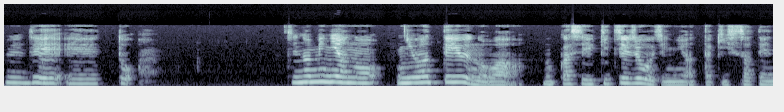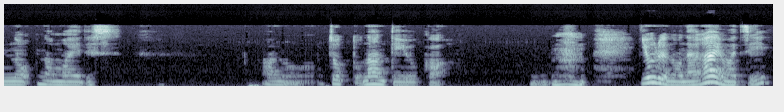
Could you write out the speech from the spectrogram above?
それで、えーっと、ちなみにあの、庭っていうのは、昔吉祥寺にあった喫茶店の名前です。あの、ちょっとなんていうか、夜の長い街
